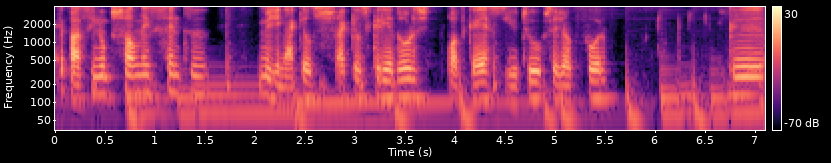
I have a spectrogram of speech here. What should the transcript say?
Epá, assim o pessoal nem se sente. Imagina, há aqueles, aqueles criadores de podcast, YouTube, seja o que for, que,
